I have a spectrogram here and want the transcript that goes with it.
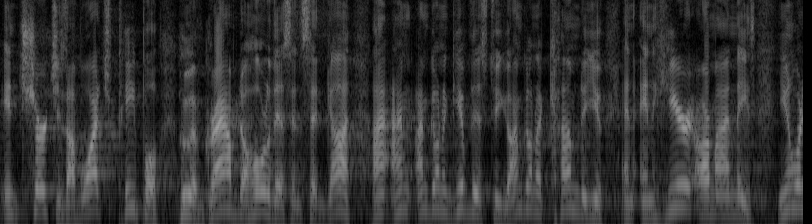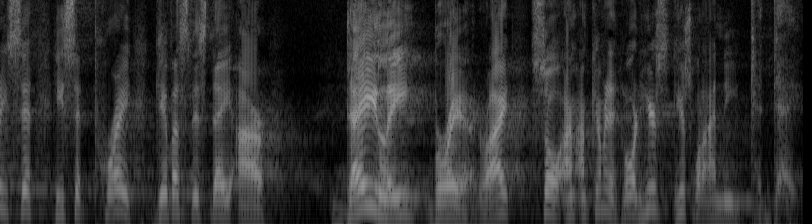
in churches. I've watched people who have grabbed a hold of this and said, God, I, am I'm, I'm going to give this to you. I'm going to come to you. And, and here are my needs. You know what he said? He said, Pray, give us this day our daily bread, right? So I'm, I'm coming in. Lord, here's, here's what I need today.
